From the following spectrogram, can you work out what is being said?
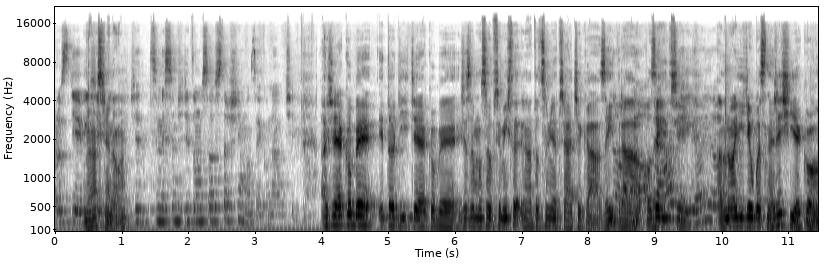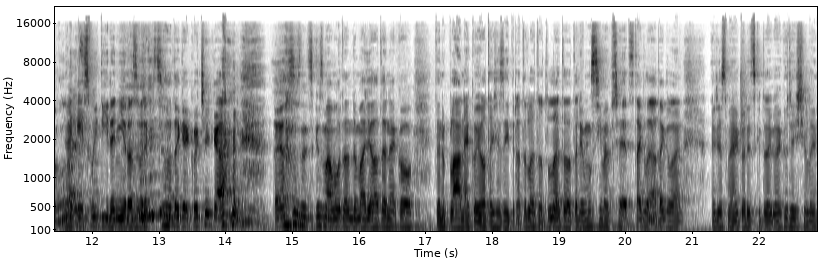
prostě, víš, No jasně, jako, no. že si myslím, že tě to muselo strašně moc jako naučit. No. A že jakoby i to dítě, jakoby, že jsem musel přemýšlet i na to, co mě třeba čeká. Zítra, No, no, pozítří. A mnoho dítě vůbec neřeší jako Vůbec, nějaký no. svůj týdenní rozvrh, co ho tak jako čeká. A já jsem vždycky s mámou tam doma dělal ten, jako, ten plán, jako jo, takže zítra tohleto, tohleto, tady musíme přejet, takhle a takhle. Takže jsme jako vždycky to takhle jako řešili.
